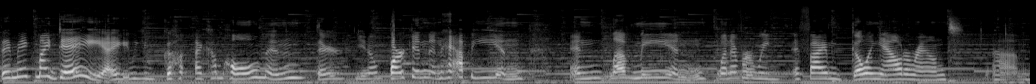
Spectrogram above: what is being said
they make my day. I, I come home and they're, you know, barking and happy and, and love me. And whenever we, if I'm going out around, um,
